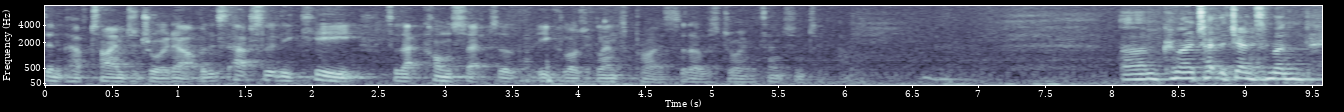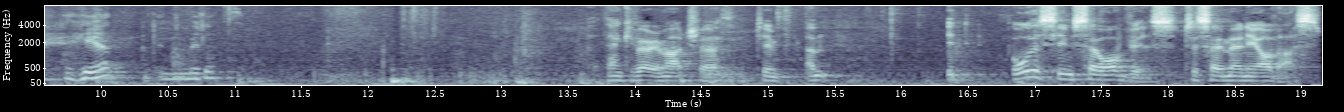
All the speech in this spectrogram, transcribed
Didn't have time to draw it out, but it's absolutely key to that concept of ecological enterprise that I was drawing attention to. Um, can I take the gentleman here in the middle? Thank you very much, uh, Tim. Um, it, all this seems so obvious to so many of us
